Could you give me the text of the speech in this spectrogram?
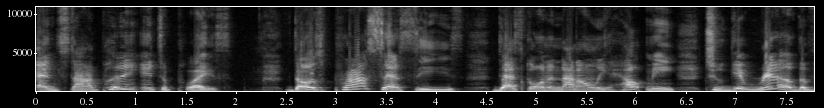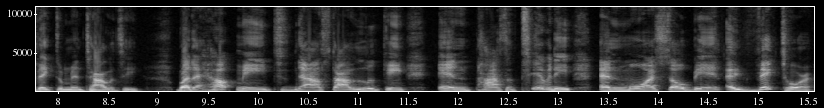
and start putting into place those processes that's going to not only help me to get rid of the victim mentality, but to help me to now start looking in positivity and more so being a victor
